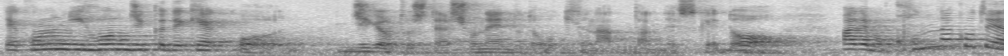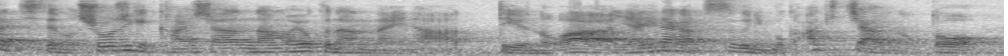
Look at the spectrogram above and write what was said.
でこの日本軸で結構事業としては初年度で大きくなったんですけど、まあ、でもこんなことやってても正直会社何も良くならないなっていうのはやりながらすぐに僕飽きちゃうのと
